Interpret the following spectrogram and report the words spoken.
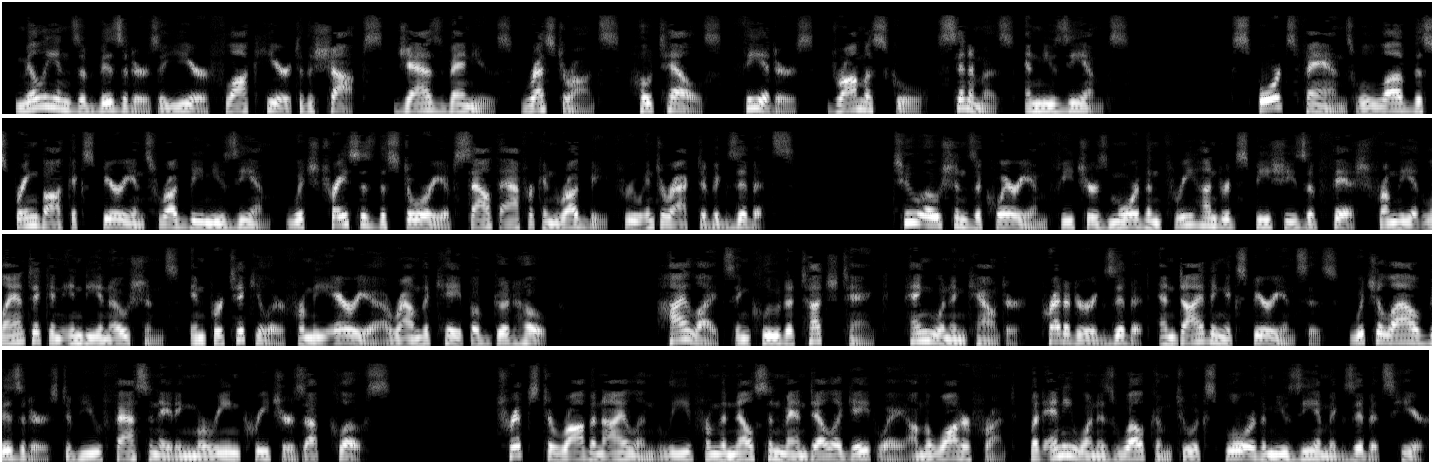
Millions of visitors a year flock here to the shops, jazz venues, restaurants, hotels, theaters, drama school, cinemas, and museums. Sports fans will love the Springbok Experience Rugby Museum, which traces the story of South African rugby through interactive exhibits. Two Oceans Aquarium features more than 300 species of fish from the Atlantic and Indian Oceans, in particular from the area around the Cape of Good Hope. Highlights include a touch tank, penguin encounter, predator exhibit, and diving experiences, which allow visitors to view fascinating marine creatures up close. Trips to Robben Island leave from the Nelson Mandela Gateway on the waterfront, but anyone is welcome to explore the museum exhibits here.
